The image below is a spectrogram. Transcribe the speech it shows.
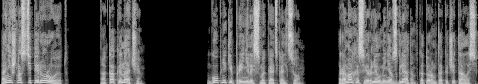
«Они ж нас теперь уроют. А как иначе?» Гопники принялись смыкать кольцо. Ромаха сверлил меня взглядом, в котором так и читалось.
